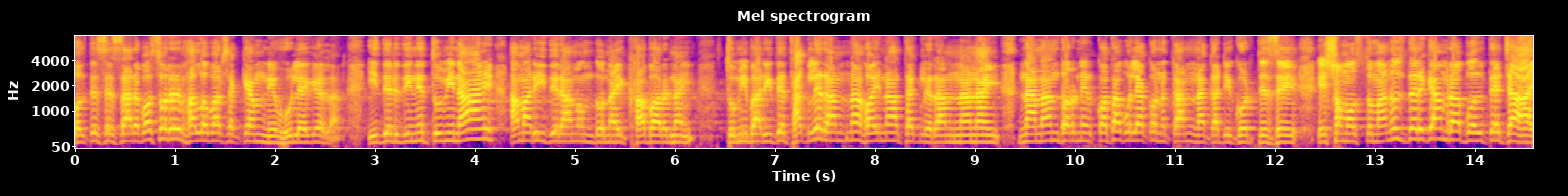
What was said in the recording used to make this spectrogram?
বলতেছে চার বছরের ভালোবাসা কেমনে ভুলে গেলাম? ঈদের দিনে তুমি নাই, আমার ঈদের আনন্দ নাই, খাবার নাই। তুমি বাড়িতে থাকলে রান্না হয়, না থাকলে রান্না নাই। নানান ধরনের কথা বলে এখন কান্নাকাটি করতেছে। এ সমস্ত মানুষদেরকে আমরা বলতে চাই,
